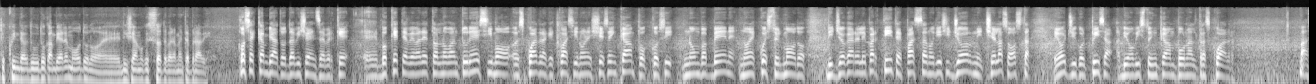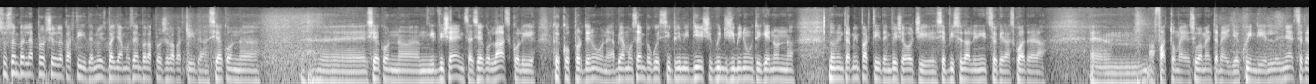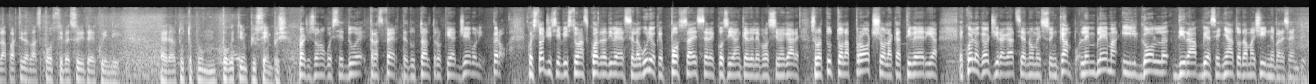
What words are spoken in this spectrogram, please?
e quindi ha dovuto cambiare modulo e diciamo che sono stati veramente bravi. Cosa è cambiato da Vicenza? Perché eh, Bocchetti aveva detto al 91esimo squadra che quasi non è scesa in campo, così non va bene, non è questo il modo di giocare le partite, passano dieci giorni, c'è la sosta e oggi col Pisa abbiamo visto in campo un'altra squadra. Ma sono sempre l'approccio delle partite, noi sbagliamo sempre l'approccio della partita, sia con, eh, sia con eh, il Vicenza, sia con l'Ascoli che con Pordenone. Abbiamo sempre questi primi 10-15 minuti che non, non, entriamo in partita, invece oggi si è visto dall'inizio che la squadra era, ehm, ha fatto me sicuramente meglio quindi l'inerzia della partita la sposti verso di te, quindi era tutto un pochettino più semplice. Poi ci sono queste due trasferte, tutt'altro che agevoli, però quest'oggi si è vista una squadra diversa e l'augurio che possa essere così anche delle prossime gare, soprattutto l'approccio, la cattiveria e quello che oggi i ragazzi hanno messo in campo, l'emblema, il gol di rabbia segnato da Macin per esempio.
